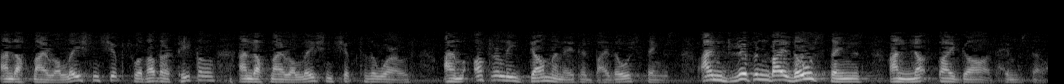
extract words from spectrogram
and of my relationships with other people and of my relationship to the world. I'm utterly dominated by those things. I'm driven by those things and not by God Himself.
